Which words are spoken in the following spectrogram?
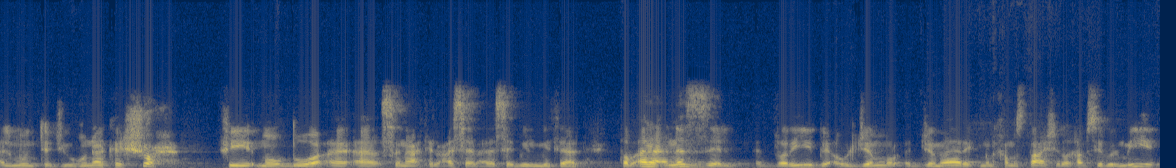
المنتج وهناك شح في موضوع صناعة العسل على سبيل المثال، طب أنا أنزل الضريبة أو الجمر الجمارك من 15 إلى 5%،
